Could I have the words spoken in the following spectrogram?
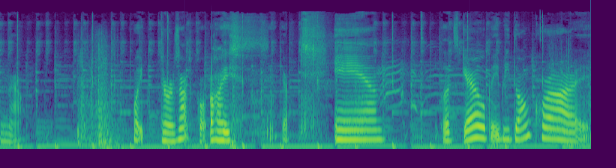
now. Wait, there is not cold. Oh, I see. Yep. And let's go, baby. Don't cry.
